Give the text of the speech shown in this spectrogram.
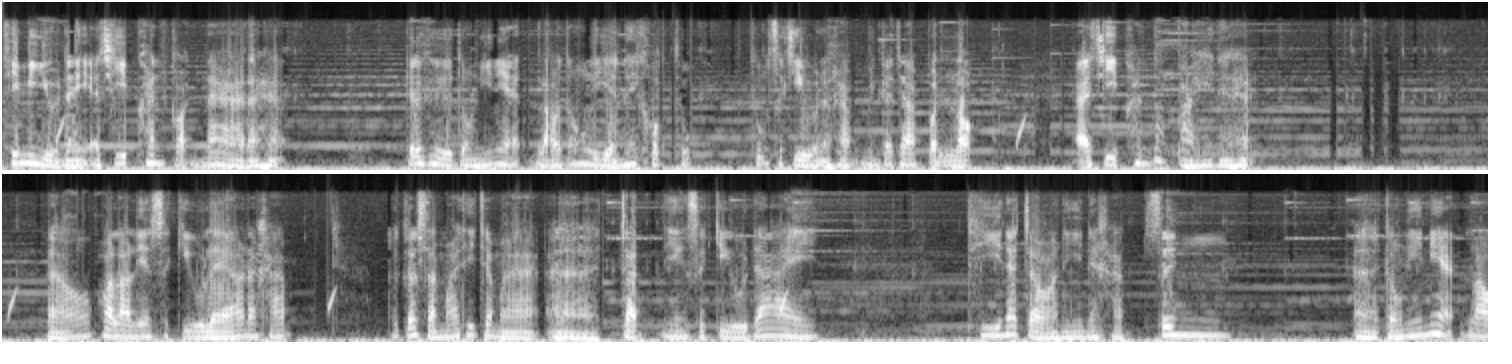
ที่มีอยู่ในอาชีพขั้นก่อนหน้านะฮะก็คือตรงนี้เนี่ยเราต้องเรียนให้ครบทุกทุกสกิลนะครับ มันก็จะปลดล็อกอาชีพขั้นต่อไปนะฮะ แล้วพอเราเรียนสกิลแล้วนะครับเราก็สามารถที่จะมาจัดเรียงสกิลได้ที่หน้าจอนี้นะครับ ซึ่งตรงนี้เนี่ยเรา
